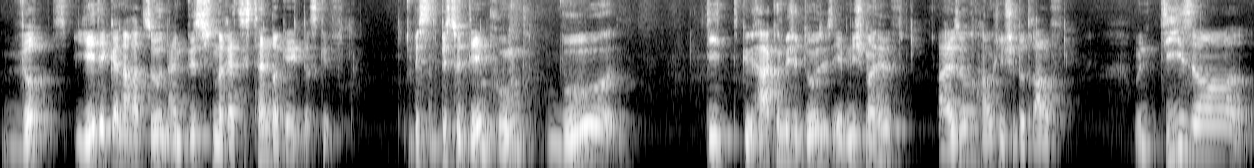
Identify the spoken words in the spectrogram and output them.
wird jede Generation ein bisschen resistenter gegen das Gift. Bis, bis zu dem Punkt, wo die herkömmliche Dosis eben nicht mehr hilft. Also haue ich eine Schippe drauf. Und dieser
